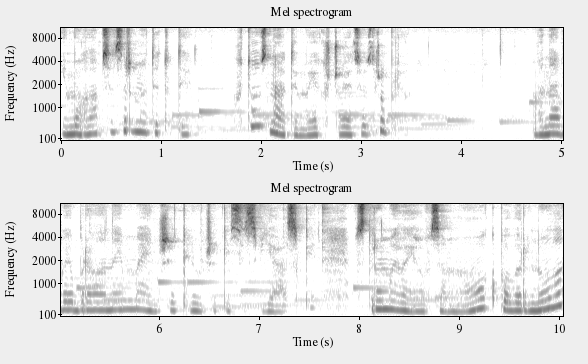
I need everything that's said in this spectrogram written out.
і могла б зазирнути туди. Хто знатиме, якщо я це зроблю? Вона вибрала найменший ключик із зв'язки, встромила його в замок, повернула,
